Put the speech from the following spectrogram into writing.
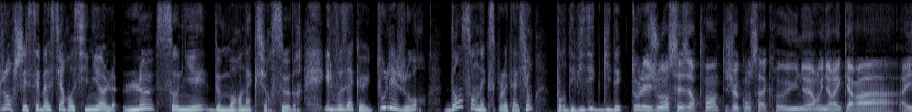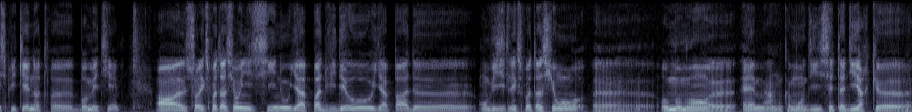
toujours chez Sébastien Rossignol, le saunier de Mornac-sur-Seudre. Il vous accueille tous les jours dans son exploitation pour des visites guidées. Tous les jours, 16h30, je consacre une heure, une heure et quart à, expliquer notre beau métier. Alors, sur l'exploitation ici, nous, il n'y a pas de vidéo, il n'y a pas de. On visite l'exploitation euh, au moment euh, M, hein, comme on dit, c'est-à-dire que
